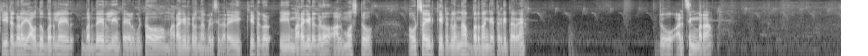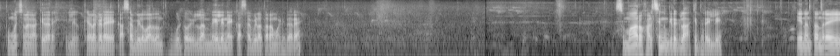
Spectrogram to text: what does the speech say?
ಕೀಟಗಳು ಯಾವುದು ಬರಲೇ ಬರದೇ ಇರಲಿ ಅಂತ ಹೇಳ್ಬಿಟ್ಟು ಮರಗಿಡಗಳನ್ನು ಬೆಳೆಸಿದ್ದಾರೆ. ಈ ಕೀಟಗಳು, ಈ ಮರಗಿಡಗಳು ಆಲ್ಮೋಸ್ಟು ಔಟ್ಸೈಡ್ ಕೀಟಗಳನ್ನು ಬರ್ದಂಗೆ ತಡಿತವೆ. ಇಷ್ಟು ಹಳಸಿನ ಮರ. ತುಂಬ ಚೆನ್ನಾಗಿ ಹಾಕಿದ್ದಾರೆ. ಇಲ್ಲಿ ಕೆಳಗಡೆ ಕಸ ಬೀಳಬಾರ್ದು ಅಂತ ಹೇಳ್ಬಿಟ್ಟು ಇಲ್ಲ ಮೇಲಿನೇ ಕಸ ಬೀಳೋ ಥರ ಮಾಡಿದ್ದಾರೆ. ಸುಮಾರು ಹಳಸಿನ ಗಿಡಗಳು ಹಾಕಿದ್ದಾರೆ ಇಲ್ಲಿ. ಏನಂತಂದರೆ ಈ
